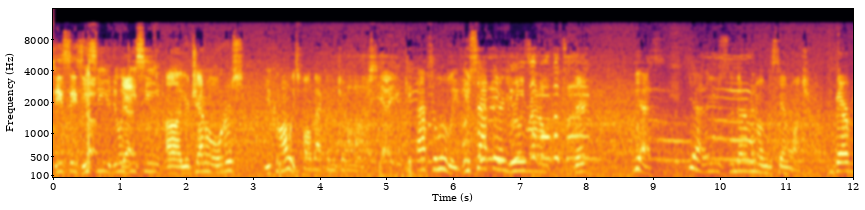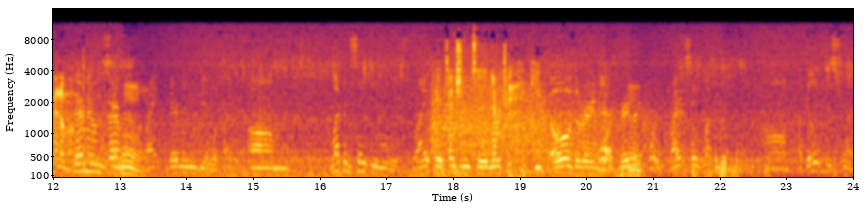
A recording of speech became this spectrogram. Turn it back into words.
DC stuff. DC, you're doing Yeah. DC. Uh, your general orders, you can always fall back on your general orders. Yeah, you can. Absolutely. If you sat there, you really ran them all the time. there- Yes. Yeah, there's the bare minimum to stand watch. Bare minimum. Bare minimum to stand watch, right? Bare minimum to be a warfighter. Um, weapon safety rules, right? Pay attention to never treat keep keep. Those are very important. Yeah, important. very, very important, right? Safe weapon. Um, ability to swim.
